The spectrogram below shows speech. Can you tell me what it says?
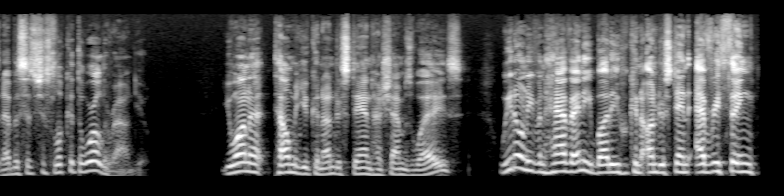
The Rebbe says, just look at the world around you. You want to tell me you can understand Hashem's ways? We don't even have anybody who can understand everything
